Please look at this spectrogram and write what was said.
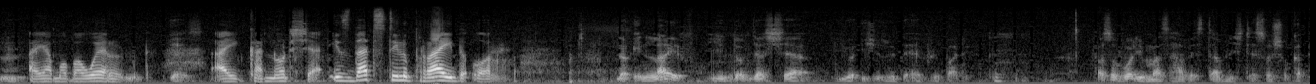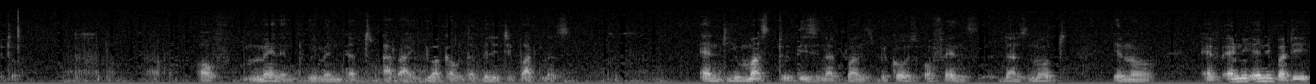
mm. I am overwhelmed. Yes. I cannot share. Is that still pride or No, in life, you don't just share your issues with everybody. First of all, you must have established a social capital of men and women that are your accountability partners. And you must do this in advance because offense does not, you know, if any anybody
